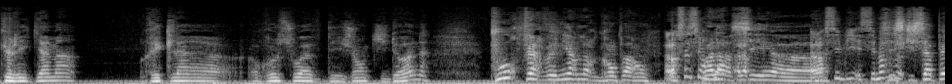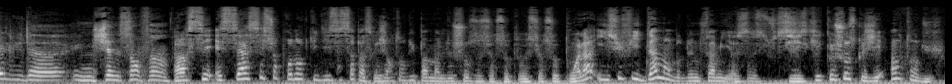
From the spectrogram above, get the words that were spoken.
que les gamins réclament, reçoivent des gens qui donnent, pour faire venir leurs grands-parents. Alors ça c'est Voilà, c'est euh, alors c'est ce qui s'appelle une, euh, une chaîne sans fin. Alors c'est c'est assez surprenant que tu dises ça parce que j'ai entendu pas mal de choses sur ce sur ce point-là. Il suffit d'un membre d'une famille, euh, c'est quelque chose que j'ai entendu,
